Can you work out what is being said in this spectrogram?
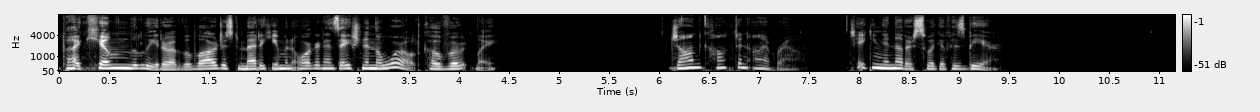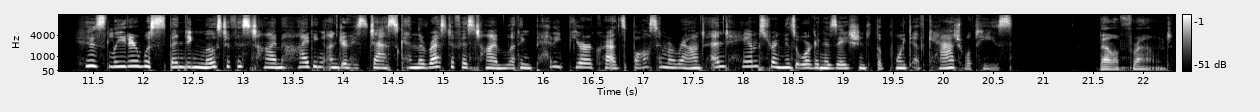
By killing the leader of the largest metahuman organization in the world covertly. John cocked an eyebrow, taking another swig of his beer. His leader was spending most of his time hiding under his desk and the rest of his time letting petty bureaucrats boss him around and hamstring his organization to the point of casualties. Bella frowned.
